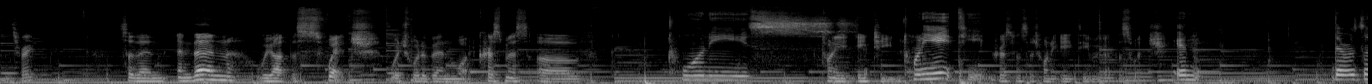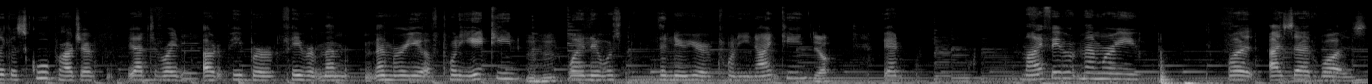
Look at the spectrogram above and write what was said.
That's right. So then, and then we got the Switch, which would have been what Christmas of 20, 2018. 2018. Christmas of 2018, we got the Switch. And there was like a school project. We had to write out a paper, favorite mem- memory of 2018, Mm-hmm. when it was the new year of 2019. Yep. We had my favorite memory. What I said was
